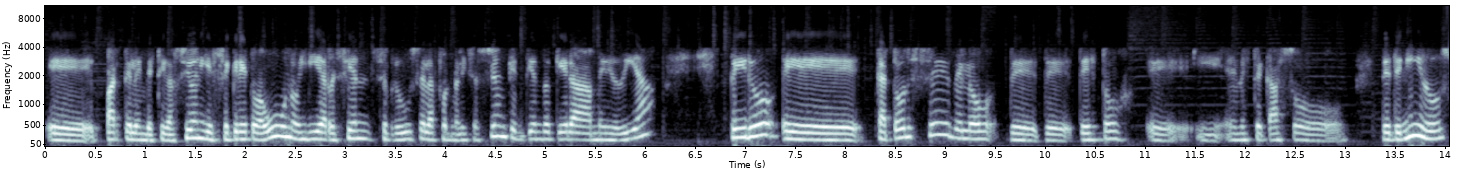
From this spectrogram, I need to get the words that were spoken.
eh, parte de la investigación y es secreto aún, hoy día recién se produce la formalización, que entiendo que era a mediodía, pero eh, 14 de los de, de, estos eh, y en este caso detenidos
